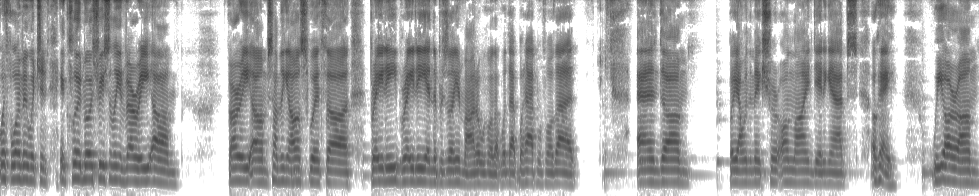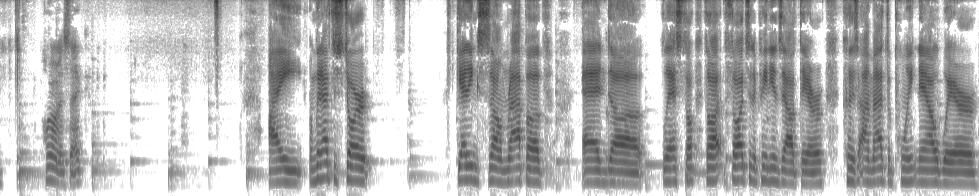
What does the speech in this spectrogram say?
with women, which include most recently and very, um, very, um, something else with, uh, Brady, Brady and the Brazilian model with all that, what that, what happened with all that. And, um, but yeah, I want to make sure online dating apps. Okay. We are, um, hold on a sec. I I'm gonna have to start getting some wrap up and uh, last th- thought thoughts and opinions out there because I'm at the point now where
